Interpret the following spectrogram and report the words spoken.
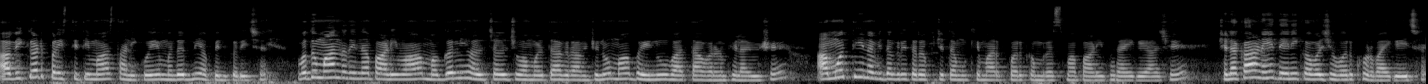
આ વિકટ પરિસ્થિતિમાં સ્થાનિકોએ મદદની અપીલ કરી છે. વધુમાં નદીના પાણીમાં મગરની હલચલ જોવા મળતા ગ્રામજનોમાં ભયનું વાતાવરણ ફેલાયું છે. આમોદથી નવીનગરી તરફ જતા મુખ્ય માર્ગ પર કમરસમાં પાણી ભરાઈ ગયા છે. જેના કારણે તેની અવરજવર ખોરવાઈ ગઈ છે.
